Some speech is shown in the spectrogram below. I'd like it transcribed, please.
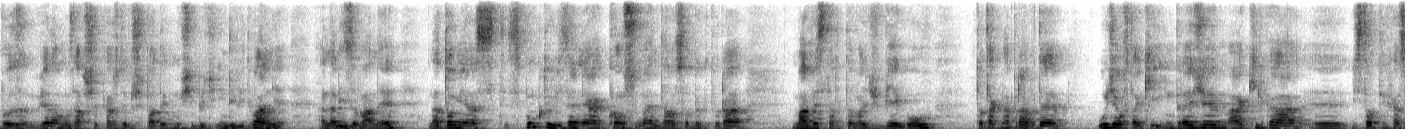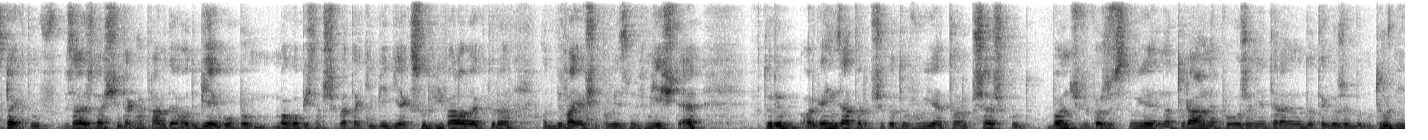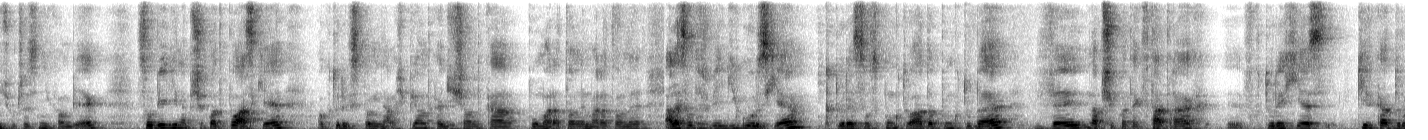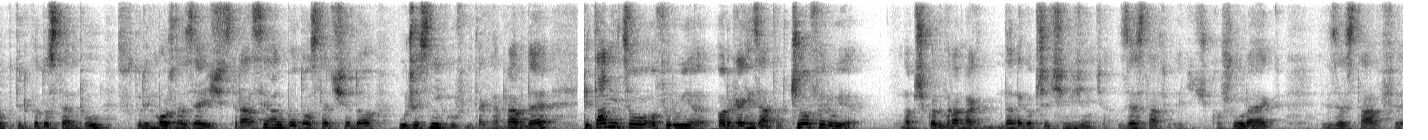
bo wiadomo, zawsze każdy przypadek musi być indywidualnie analizowany. Natomiast z punktu widzenia konsumenta, osoby, która ma wystartować w biegu, to tak naprawdę udział w takiej imprezie ma kilka y, istotnych aspektów, w zależności tak naprawdę od biegu, bo mogą być na przykład takie biegi jak survivalowe, które odbywają się powiedzmy w mieście, w którym organizator przygotowuje tor przeszkód bądź wykorzystuje naturalne położenie terenu do tego, żeby utrudnić uczestnikom bieg. Są biegi na przykład płaskie, o których wspominałeś, piątka, dziesiątka, półmaratony, maratony, ale są też biegi górskie, które są z punktu A do punktu B, w, na przykład jak w Tatrach, w których jest kilka dróg tylko dostępu, z których można zejść z trasy albo dostać się do uczestników. I tak naprawdę pytanie, co oferuje organizator. Czy oferuje na przykład w ramach danego przedsięwzięcia zestaw jakichś koszulek, zestaw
